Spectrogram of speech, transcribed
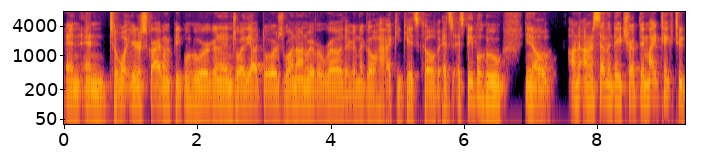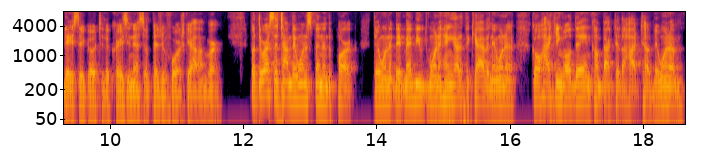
And and to what you're describing, people who are going to enjoy the outdoors, run on River Road, they're going to go hiking Cades Cove. It's it's people who, you know, on, on a seven day trip, they might take two days to go to the craziness of Pigeon Forge, Gatlinburg, But the rest of the time, they want to spend in the park. They want to, they maybe want to hang out at the cabin. They want to go hiking all day and come back to the hot tub. They want to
